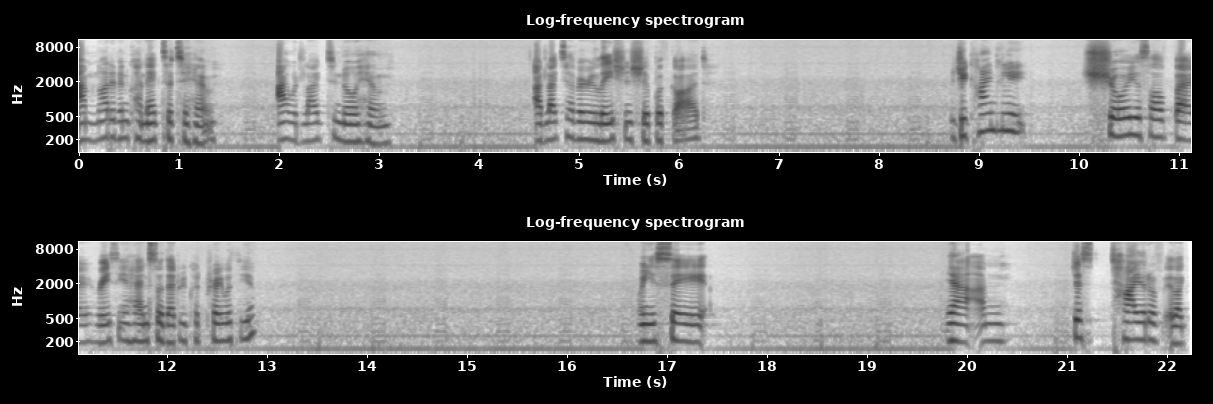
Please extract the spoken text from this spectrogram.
I'm not even connected to him. I would like to know him. I'd like to have a relationship with God. Would you kindly show yourself by raising your hand so that we could pray with you? when you say, yeah, I'm just tired of like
